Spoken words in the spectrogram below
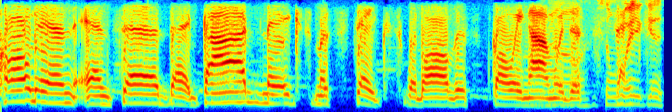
Called in and said that God makes mistakes with all this going on with this. the only way you can,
